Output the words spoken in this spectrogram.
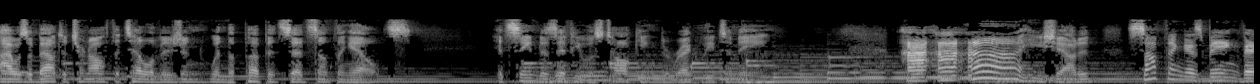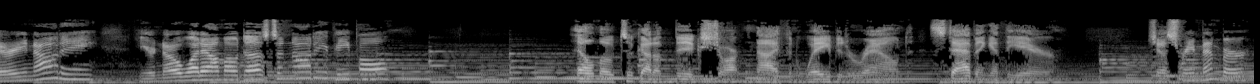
I was about to turn off the television when the puppet said something else. It seemed as if he was talking directly to me. Ah, ah, ah, he shouted. Something is being very naughty. You know what Elmo does to naughty people. Elmo took out a big sharp knife and waved it around, stabbing at the air. Just remember,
